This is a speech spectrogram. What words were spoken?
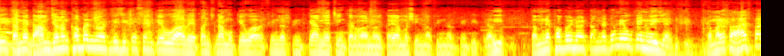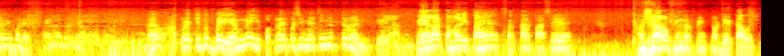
ઈ તમે ગામજનોને ખબર ન હોય વિઝિટેશન કેવું આવે, પંચનામું કેવું આવે ફિંગરપ્રિન્ટ ક્યાં મેચિંગ કરવાનો હોય, કયા મશીનમાં ફિંગરપ્રિન્ટ ઈ તમને ખબર ન હોય, તમને ગમે એવું કઈ વહી જાય. તમારે તો હાથ પાડવી પડે. આપણે કીધું ભાઈ એમ નહીં, પકડાય પછી મેચિંગ નથી કરવાની. પહેલા તમારી પાસે સરકાર પાસે હજારો ફિંગરપ્રિન્ટ નો ડેટા હોય છે.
